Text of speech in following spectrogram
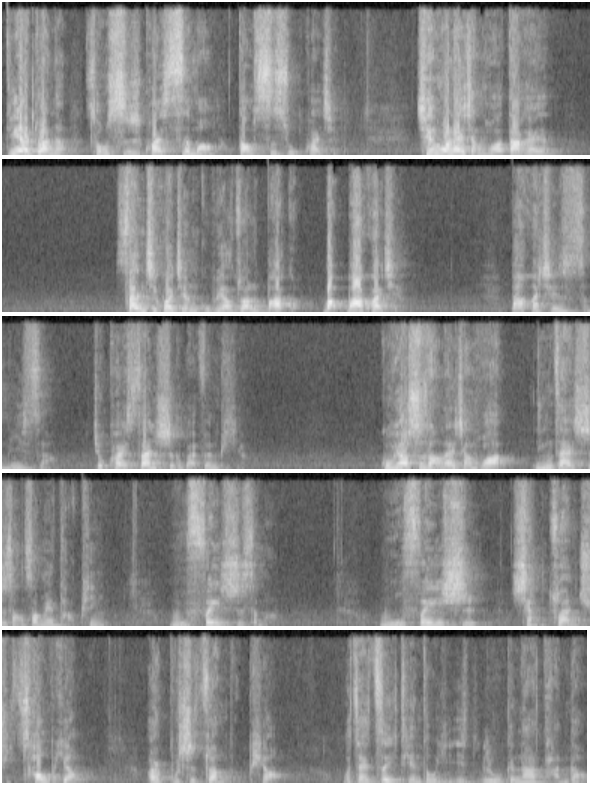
第二段呢从四十块四毛到四十五块钱。前后来讲的话，大概三几块钱的股票赚了八块八八块钱，八块钱是什么意思啊？就快三十个百分比啊！股票市场来讲的话，您在市场上面打拼，无非是什么？无非是想赚取钞票，而不是赚股票。我在这一天都一路跟他谈到，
